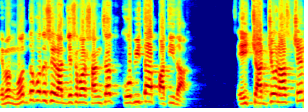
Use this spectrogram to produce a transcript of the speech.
এবং মধ্যপ্রদেশের রাজ্যসভার সাংসদ কবিতা পাতিদার এই চারজন আসছেন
